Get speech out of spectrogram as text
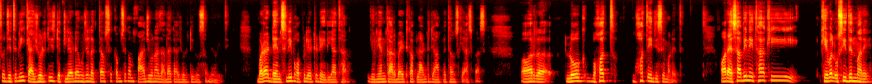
तो जितनी कैजुअलिटीज़ डिक्लेयर्ड है, मुझे लगता है उससे कम से कम पाँच गुना ज़्यादा कैजुअलिटीज़ उस समय हुई थी। बड़ा डेंसली पॉपुलेटेड एरिया था यूनियन कार्बाइड का प्लांट जहाँ पे था उसके आसपास। और लोग बहुत बहुत तेज़ी से मरे थे। और ऐसा भी नहीं था कि केवल उसी दिन मरे,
